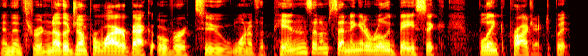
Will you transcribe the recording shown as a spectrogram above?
and then through another jumper wire back over to one of the pins, and I'm sending it a really basic Blink project. But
